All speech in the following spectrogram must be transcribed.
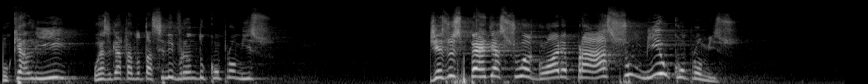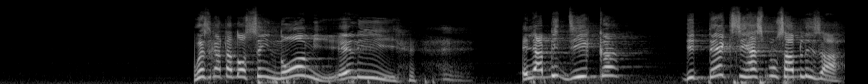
Porque ali o resgatador está se livrando do compromisso. Jesus perde a sua glória para assumir o compromisso. O resgatador sem nome, ele, ele abdica de ter que se responsabilizar.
